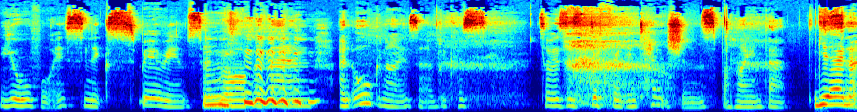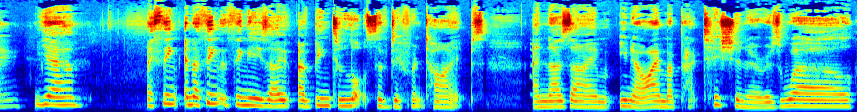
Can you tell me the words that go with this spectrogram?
your voice and experience rather than an organizer because so there's different intentions behind that. Yeah, So, I- yeah. I think, and I think the thing is, I, I've been to lots of different types, and as I'm, you know, I'm a practitioner as well,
